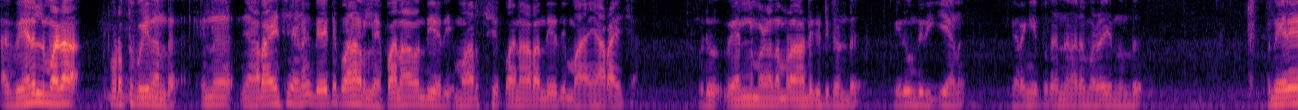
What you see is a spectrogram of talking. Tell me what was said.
വേനൽ മഴ പുറത്ത് പെയ്യുന്നുണ്ട്. ഇന്ന് ഞായറാഴ്ചയാണ് ഡേറ്റ് പതിനാറല്ലേ? പതിനാറാം തീയതി മാർച്ച് പതിനാറാം തീയതി ഞായറാഴ്ച. ഒരു വേനൽ മഴ നമ്മുടെ നാട്ടിൽ കിട്ടിയിട്ടുണ്ട്. പെയ്തുകൊണ്ടിരിക്കുകയാണ്. ഇറങ്ങിയപ്പോൾ തന്നെ നല്ല മഴ പെയ്യുന്നുണ്ട്. നേരെ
